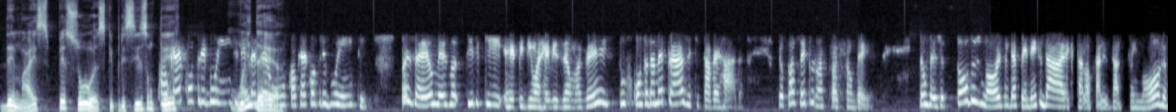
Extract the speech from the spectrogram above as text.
demais pessoas que precisam ter qualquer contribuinte uma de ideia. qualquer contribuinte. Pois é, eu mesma tive que repetir uma revisão uma vez por conta da metragem que estava errada. Eu passei por uma situação dessa. Então, veja, todos nós, independente da área que está localizado o seu imóvel,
